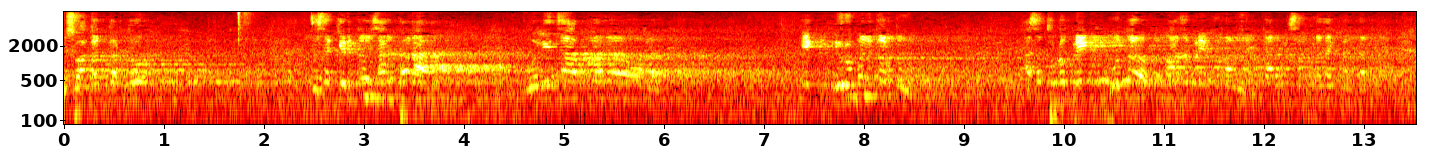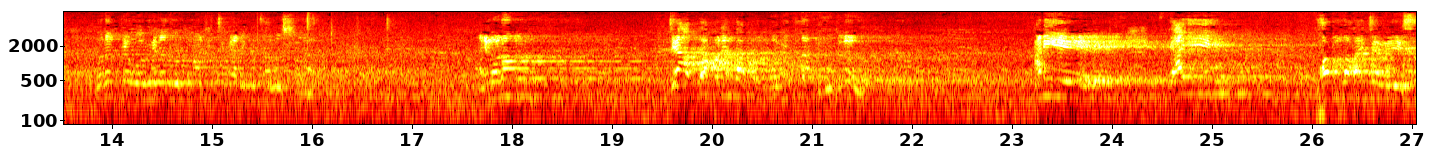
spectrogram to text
मी स्वागत करतो. जसं कीर्तन सांगताना ओलीचा आपण एक निरूपण करतो. असं थोडं ब्रेक होतं पण माझं ब्रेक होणार नाही कारण मी संप्रदाय म्हणतात. नाही परत त्या ओवीला जोडून माझी ठिकाणी मी चालूच ठेवणार. आणि म्हणून जे आतापर्यंत आपण बघितलं भोगलं आणि काही फॉर्म भरायच्या वेळेस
